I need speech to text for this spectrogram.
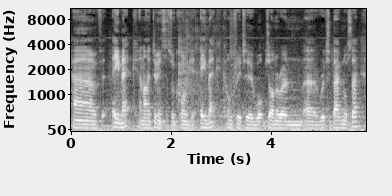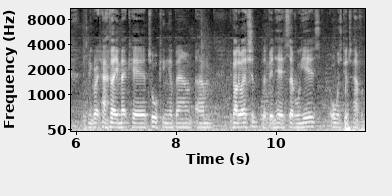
have AMEC, and I do insist on calling it AMEC, contrary to what John and uh, Richard Bagnall say. It's been great to have AMEC here talking about um, evaluation. They've been here several years, always good to have them.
